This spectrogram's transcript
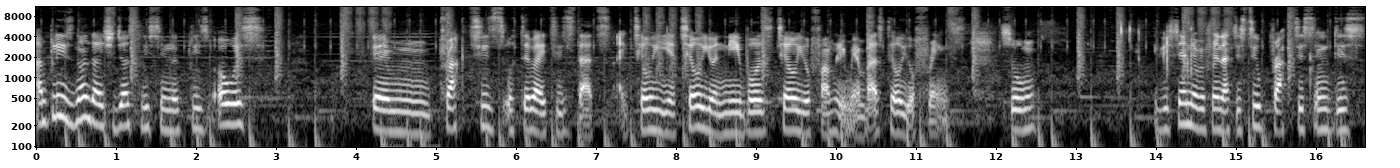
And please, not that you should just listen. Please, always um, practice whatever it is that I tell you. Tell your neighbors, tell your family members, tell your friends. So if you see any of your friends that is still practicing this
